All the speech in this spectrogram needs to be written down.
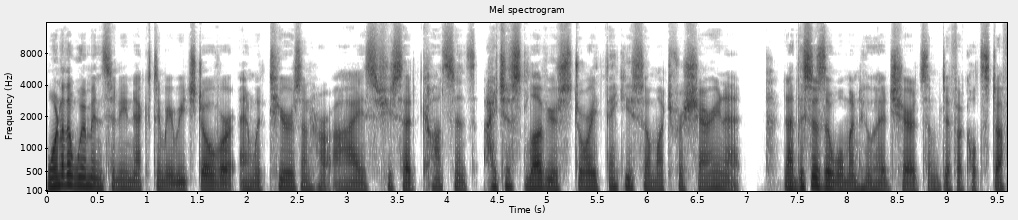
One of the women sitting next to me reached over and, with tears in her eyes, she said, Constance, I just love your story. Thank you so much for sharing it. Now, this is a woman who had shared some difficult stuff.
